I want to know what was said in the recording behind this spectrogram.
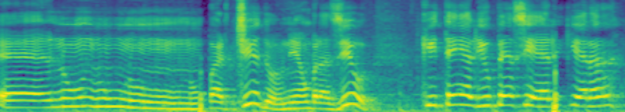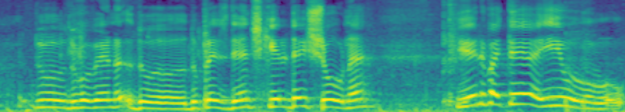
é, num, num, num partido, União Brasil, que tem ali o PSL, que era do, do governo, do, do presidente que ele deixou, né? E ele vai ter aí o,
